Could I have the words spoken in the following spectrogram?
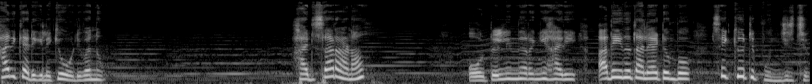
ഹരിക്കരികിലേക്ക് ഓടി വന്നു. ഹരി സാറാണോ ഓട്ടോയിൽ നിന്നിറങ്ങി ഹരി അതേന്ന് തലയാട്ടുമ്പോൾ സെക്യൂരിറ്റി പുഞ്ചിരിച്ചു.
